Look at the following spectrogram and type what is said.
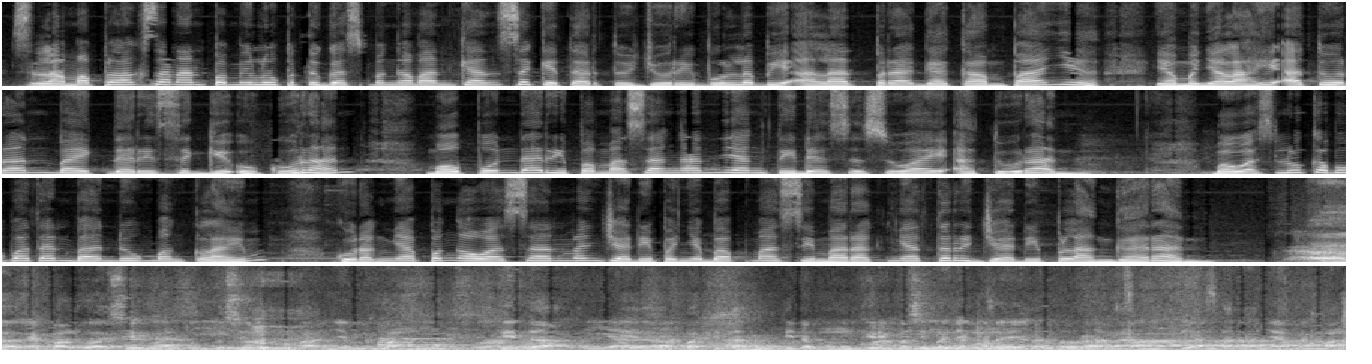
Selama pelaksanaan pemilu, petugas mengamankan sekitar 7.000 lebih alat peraga kampanye yang menyalahi aturan baik dari segi ukuran maupun dari pemasangan yang tidak sesuai aturan. Bawaslu Kabupaten Bandung mengklaim kurangnya pengawasan menjadi penyebab masih maraknya terjadi pelanggaran uh, evaluasi untuk keseluruhan yang memang tidak ya, apa kita tidak memungkiri masih banyak hal yang kekurangan. Di antaranya memang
